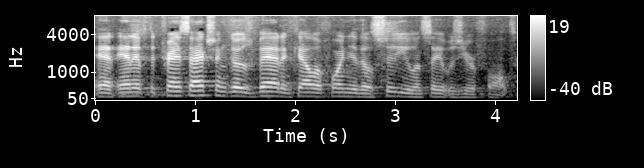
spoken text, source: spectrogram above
And, and if the transaction goes bad in California, they'll sue you and say it was your fault.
